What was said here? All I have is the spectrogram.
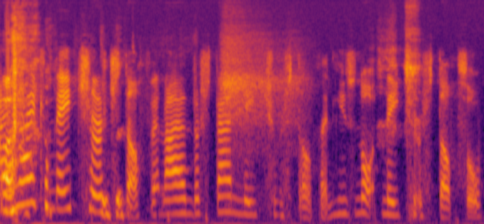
I like nature stuff, and I understand nature stuff, and he's not nature stuff, so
